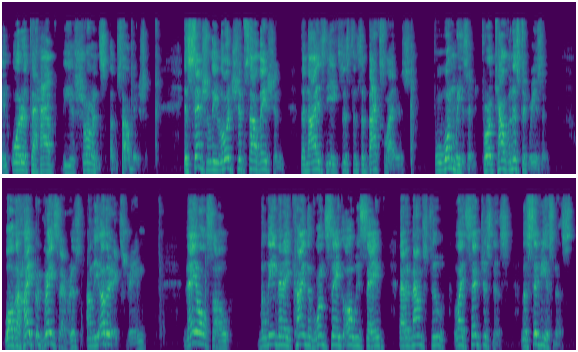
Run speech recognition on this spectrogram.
in order to have the assurance of salvation. Essentially, Lordship salvation denies the existence of backsliders for one reason, for a Calvinistic reason, while the hyper grace errors on the other extreme, they also believe in a kind of once saved, always saved that amounts to licentiousness, lasciviousness.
